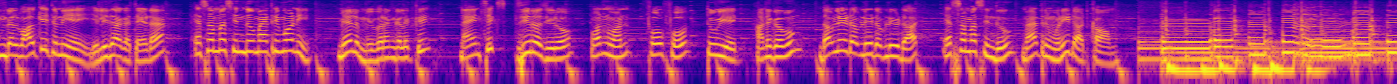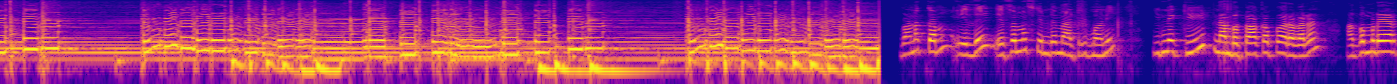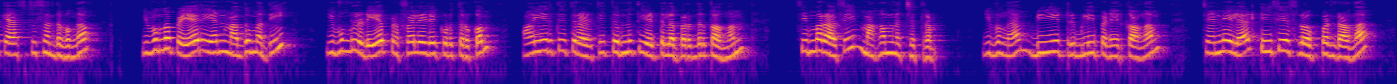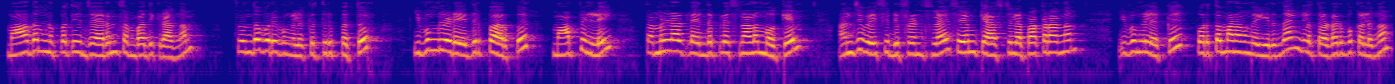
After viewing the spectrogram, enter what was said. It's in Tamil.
உங்கள் வாழ்க்கை துணையை எளிதாக தேட எஸ்எம்எஸ் இந்து மேட்ரிமோனி மேலும் விவரங்களுக்கு nine six zero zero one one four four two eight அணுகவும் W W W dot SMS Hindu matrimony dot com வணக்கம் இது எஸ்எம்எஸ் கிண்டு மேட்ரிமோனி இன்னைக்கு நம்ம பார்க்க போகிற வரன் அகமுடையார் கேஸ்ட் சேர்ந்தவங்க. இவங்க பெயர் என் மதுமதி. இவங்களுடைய ப்ரொஃபைல் ஐடி கொடுத்துருக்கோம். ஆயிரத்தி தொள்ளாயிரத்தி தொண்ணூற்றி எட்டில் பிறந்திருக்காங்க. சிம்மராசி மகம் நட்சத்திரம். இவங்க பிஏ ட்ரிபிளி e பண்ணியிருக்காங்க. சென்னையில் டிசிஎஸில் ஒர்க் பண்ணுறாங்க மாதம் முப்பத்தி அஞ்சாயிரம் சம்பாதிக்கிறாங்க. சொந்த ஊர் இவங்களுக்கு திருப்பத்தூர். இவங்களுடைய எதிர்பார்ப்பு மாப்பிள்ளை. தமிழ்நாட்டில் எந்த பிளேஸ்னாலும் ஓகே அஞ்சு வயசு டிஃப்ரென்ஸில் சேம் கேஸ்டில் பார்க்குறாங்க இவங்களுக்கு பொருத்தமானவங்க இருந்தால் எங்களை தொடர்பு கொள்ளுங்கள்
